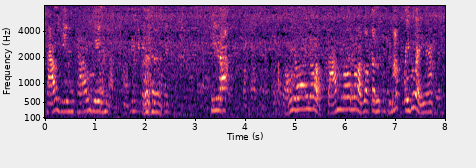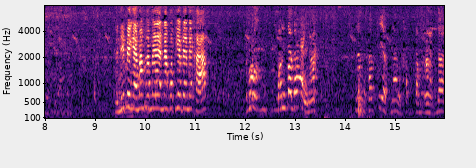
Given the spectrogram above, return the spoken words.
เช้าเย็นเช้าเย็นทีละสองร้อยรอบสามร้อยรอบเรากันนับไปด้วยไงเดี๋ยวนี้เป็นไงบ้างคะแม่นั่งพับเพียบได้ไหมคะมันมันก็ได้นะ นั่งคับเทียบนั่งขับตำอาดได้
